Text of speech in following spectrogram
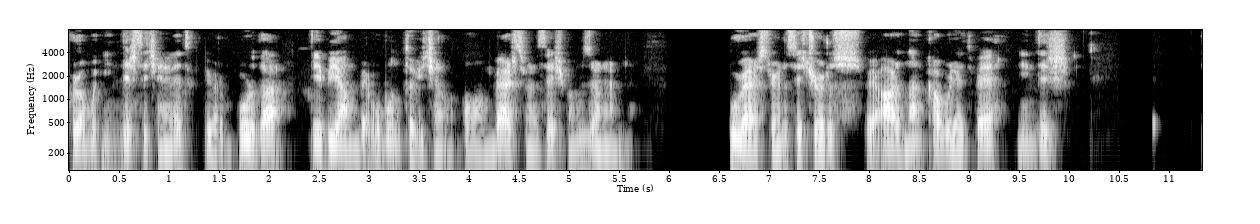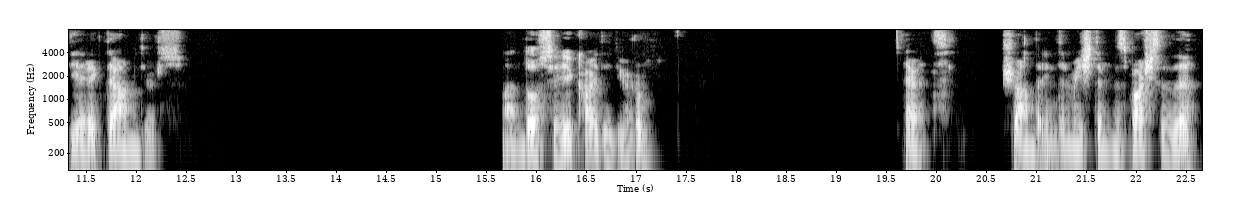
Chrome'u indir seçeneğine tıklıyorum. Burada Debian ve Ubuntu için olan versiyonu seçmemiz önemli. Bu versiyonu seçiyoruz ve ardından kabul et ve indir diyerek devam ediyoruz. Ben dosyayı kaydediyorum. Evet. Şu anda indirme işlemimiz başladı.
